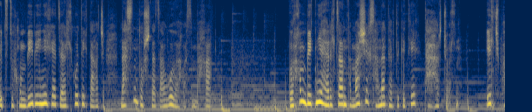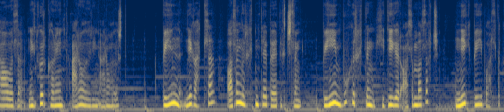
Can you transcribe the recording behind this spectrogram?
бид зөвхөн бие биенийхээ зарилгуудыг дагаж насан туршдаа завгүй байх байсан баха. Бурхан бидний харилцаанд маш их санаа тавьдаг гэдгийг та харж байна. Илч Паул 1-р Коринт 12-ын 12-т би энэ нэг атла олон эргэтэнтэй байдагчлан биеийн бүх эргэтэн хэдийгээр олон боловч нэг бие болдог.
